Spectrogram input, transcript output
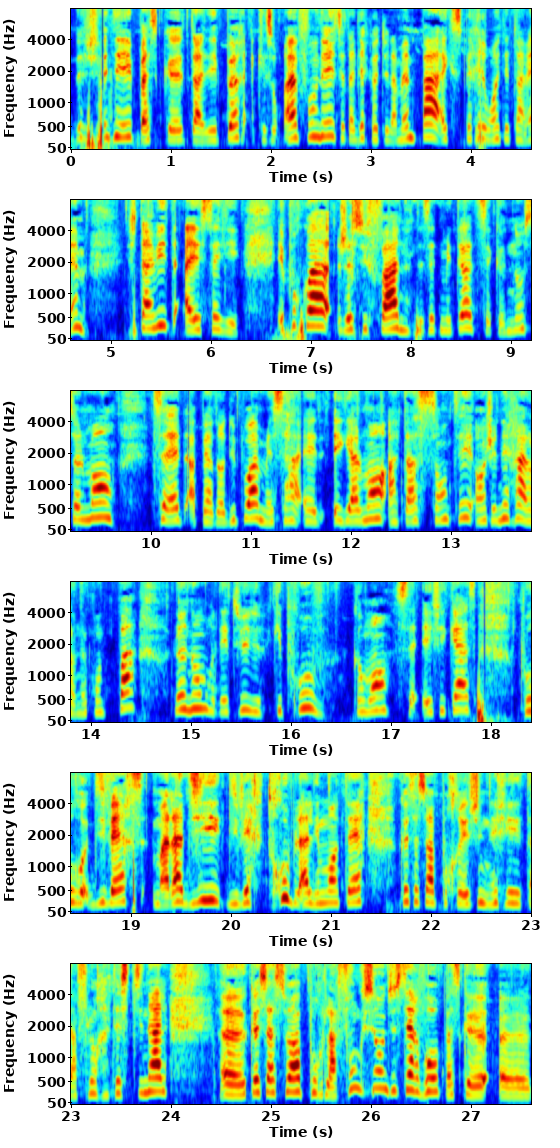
de jeûner parce que tu as des peurs qui sont infondées, c'est-à-dire que tu n'as même pas expérimenté toi-même, je t'invite à essayer. Et pourquoi je suis fan de cette méthode, c'est que non seulement ça aide à perdre du poids, mais ça aide également à ta santé en général. On ne compte pas le nombre d'études qui prouvent comment c'est efficace pour diverses maladies, divers troubles alimentaires, que ce soit pour régénérer ta flore intestinale, euh, que ce soit pour la fonction du cerveau, parce que euh,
